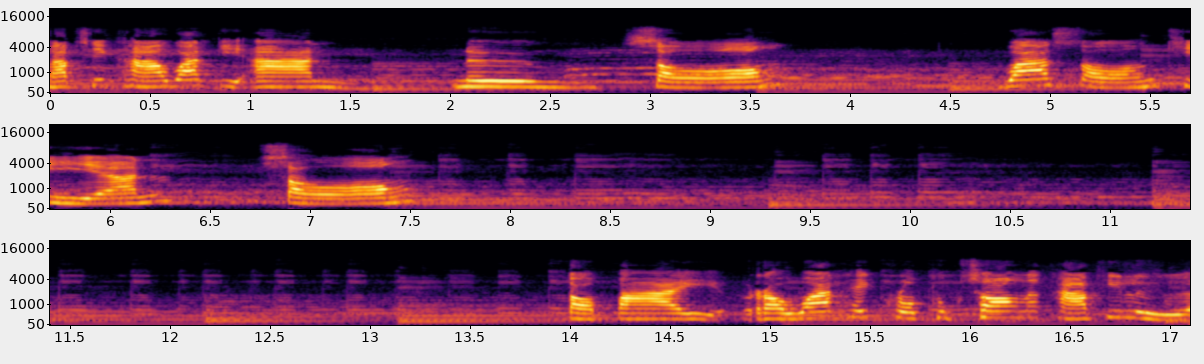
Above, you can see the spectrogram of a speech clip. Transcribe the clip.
นับสิคะวาดกี่อันหนึ่งสองวาดสองเขียนสองต่อไปเราวาดให้ครบทุกช่องนะคะที่เหลือ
